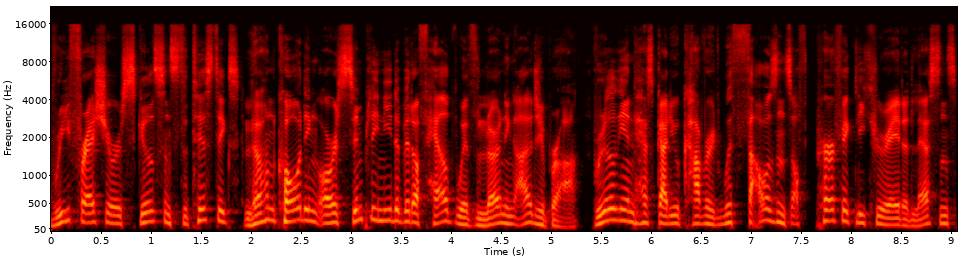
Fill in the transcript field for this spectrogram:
refresh your skills in statistics, learn coding, or simply need a bit of help with learning algebra. Brilliant has got you covered with thousands of perfectly curated lessons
